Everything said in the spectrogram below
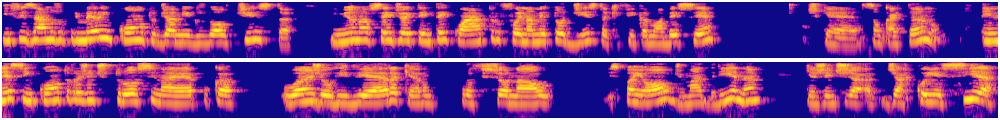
e fizemos o primeiro encontro de amigos do autista em 1984. Foi na Metodista, que fica no ABC, acho que é São Caetano. E nesse encontro a gente trouxe na época o Ângelo Riviera, que era um profissional espanhol de Madrid, né? Que a gente já, já conhecia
